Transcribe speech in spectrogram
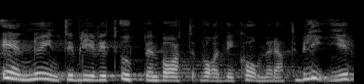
ännu inte blivit uppenbart vad vi kommer att bli.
